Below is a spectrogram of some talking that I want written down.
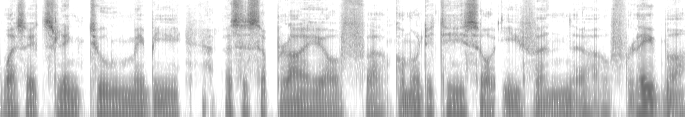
whether it's linked to maybe the supply of commodities or even of labor,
